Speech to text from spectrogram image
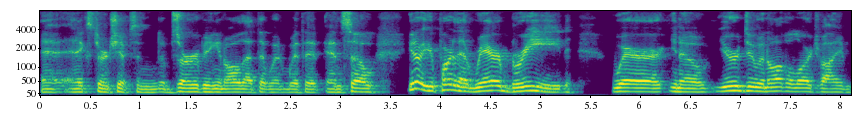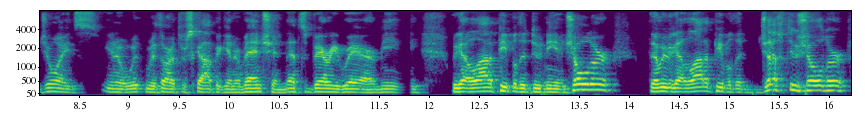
and externships and observing and all that that went with it. And so, you know, you're part of that rare breed where you know you're doing all the large volume joints you know with, with arthroscopic intervention. That's very rare. I mean we got a lot of people that do knee and shoulder then we've got a lot of people that just do shoulder.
